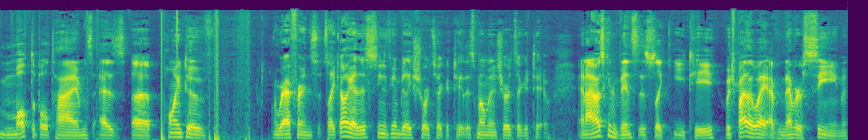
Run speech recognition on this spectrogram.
multiple times as a point of reference. It's like, oh yeah, this scene is gonna be like Short Circuit Two. This moment in Short Circuit Two, and I was convinced this was like E.T., which by the way I've never seen.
